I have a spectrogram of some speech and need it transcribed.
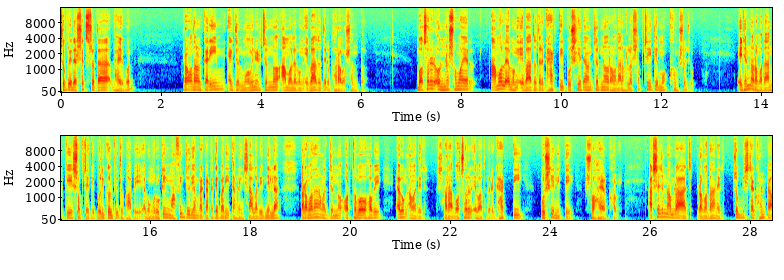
সুপ্রিয় দর্শক, শ্রোতা ভাই বোন রমাদানুল করিম একজন মমিনের জন্য আমল এবং এবাদতের ভরা বসন্ত। বছরের অন্য সময়ের আমল এবং এবাদতের ঘাটতি পুষিয়ে দেওয়ার জন্য রমাদান হলো সবচাইতে মোক্ষম সুযোগ। এই জন্য রমাদানকে সবচাইতে পরিকল্পিতভাবে এবং রুটিন মাফিক যদি আমরা কাটাতে পারি, তাহলে ইনশাআল্লাহ বিদিনিল্লা রমাদান আমাদের জন্য অর্থবহ হবে এবং আমাদের সারা বছরের এবাদতের ঘাটতি পুষিয়ে নিতে সহায়ক হবে। আর সেজন্য আমরা আজ রমাদানের চব্বিশটা ঘণ্টা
